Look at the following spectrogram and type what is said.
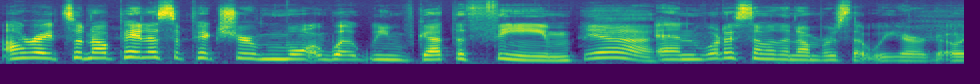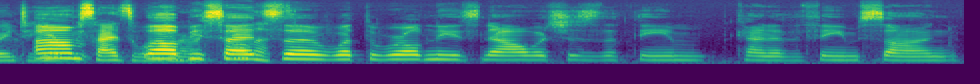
All right, so now paint us a picture more. What we've got the theme. Yeah. And what are some of the numbers that we are going to hear Um, besides well, ones you already told besides the what the world needs now, which is the theme, kind of the theme song,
